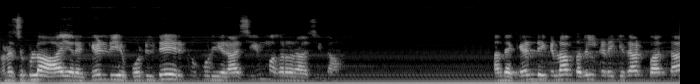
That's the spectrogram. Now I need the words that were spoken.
மனசுக்குள்ள ஆயிரம் கேள்வியை போட்டுக்கிட்டே இருக்கக்கூடிய ராசியும் மகர ராசி தான் அந்த கேள்விக்கெல்லாம் பதில் கிடைக்குதான்னு பார்த்தா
